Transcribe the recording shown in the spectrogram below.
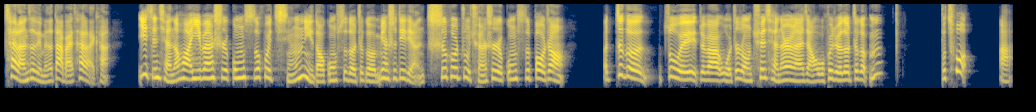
菜篮子里面的大白菜来看。疫情前的话，一般是公司会请你到公司的这个面试地点，吃喝住全是公司报账。呃，这个作为对吧，我这种缺钱的人来讲，我会觉得这个嗯不错啊。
